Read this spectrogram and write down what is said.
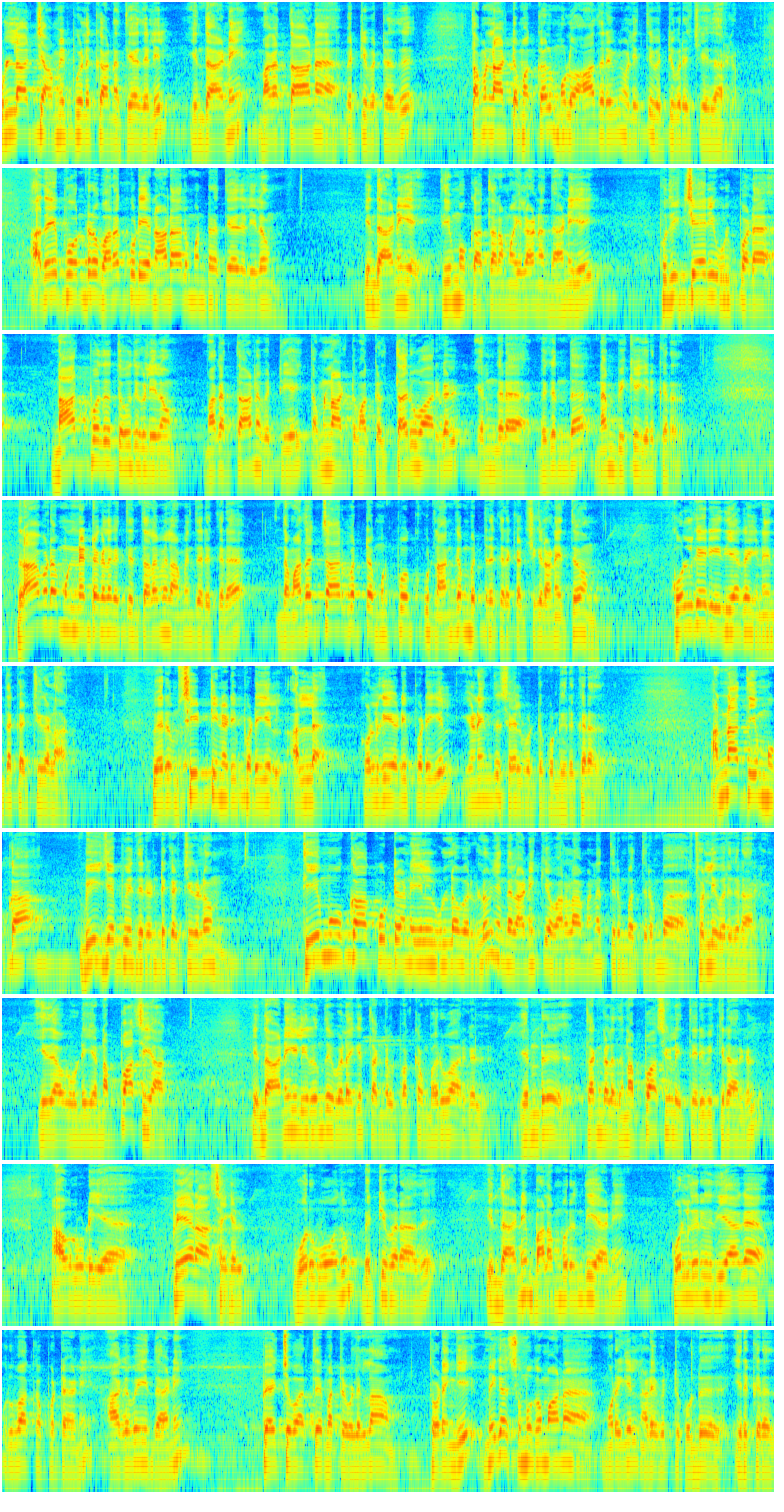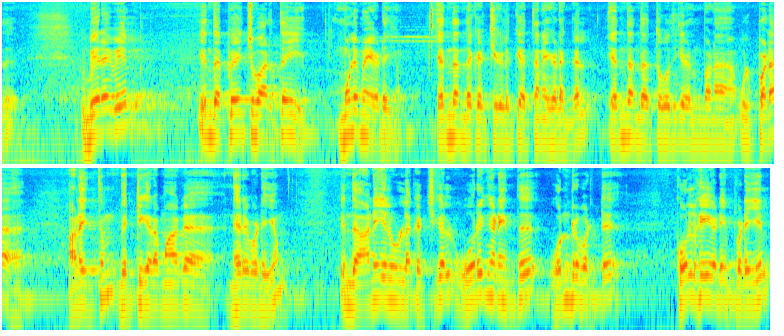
உள்ளாட்சி அமைப்புகளுக்கான தேர்தலில் இந்த அணி மகத்தான வெற்றி பெற்றது. தமிழ்நாட்டு மக்கள் முழு ஆதரவையும் அளித்து வெற்றி பெறச் செய்தார்கள். அதே போன்று வரக்கூடிய நாடாளுமன்ற தேர்தலிலும் இந்த அணியை திமுக தலைமையிலான இந்த அணியை புதுச்சேரி உள்பட நாற்பது தொகுதிகளிலும் மகத்தான வெற்றியை தமிழ்நாட்டு மக்கள் தருவார்கள் என்கிற மிகுந்த நம்பிக்கை இருக்கிறது. திராவிட முன்னேற்ற கழகத்தின் தலைமையில் அமைந்திருக்கிற இந்த மதச்சார்பற்ற முற்போக்கு அங்கம் பெற்றிருக்கிற கட்சிகள் அனைத்தும் கொள்கை ரீதியாக இணைந்த கட்சிகளாகும். வெறும் சீட்டின் அடிப்படையில் அல்ல கொள்கை அடிப்படையில் இணைந்து செயல்பட்டு கொண்டிருக்கிறது. அதிமுக பிஜேபி இது ரெண்டு கட்சிகளும் திமுக கூட்டணியில் உள்ளவர்களும் எங்கள் அணிக்கு வரலாம் என திரும்ப திரும்ப சொல்லி வருகிறார்கள். இது அவருடைய நப்பாசையாகும். இந்த அணியிலிருந்து விலகி தங்கள் பக்கம் வருவார்கள் என்று தங்களது நப்பாசைகளை தெரிவிக்கிறார்கள். அவர்களுடைய பேராசைகள் ஒருபோதும் வெற்றி பெறாது. இந்த அணி பலமுருந்திய அணி கொள்கை ரீதியாக உருவாக்கப்பட்ட அணி. ஆகவே இந்த அணி பேச்சுவார்த்தை மற்றவர்களெல்லாம் தொடங்கி மிக சுமூகமான முறையில் நடைபெற்று கொண்டு இருக்கிறது. விரைவில் இந்த பேச்சுவார்த்தை முழுமையடையும். எந்தெந்த கட்சிகளுக்கு எத்தனை இடங்கள் எந்தெந்த தொகுதிகள் என்பன உட்பட அனைத்தும் வெற்றிகரமாக நிறைவடையும். இந்த அணியில் உள்ள கட்சிகள் ஒருங்கிணைந்து ஒன்றுபட்டு கொள்கை அடிப்படையில்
